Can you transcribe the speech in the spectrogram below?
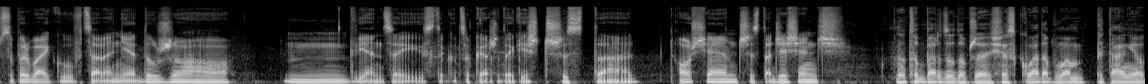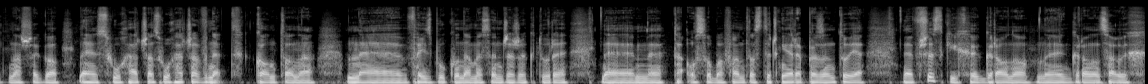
Superbike'u wcale nie dużo mm, więcej, z tego co kojarzę, to jakieś 308, 310. No to bardzo dobrze się składa, bo mam pytanie od naszego e, słuchacza, słuchacza wnet, konto na e, Facebooku, na Messengerze, który e, ta osoba fantastycznie reprezentuje wszystkich grono, grono całych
